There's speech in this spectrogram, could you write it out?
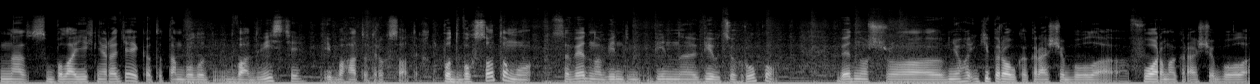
у нас була їхня радійка, то там було 2 200 і багато трьохсотих. По 200-му це видно, він, він вів цю групу. Видно, що в нього екіпіровка краще була, форма краще була.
